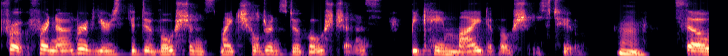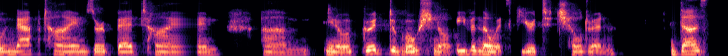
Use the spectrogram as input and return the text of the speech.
for for a number of years, the devotions, my children's devotions, became my devotions too. Hmm. So nap times or bedtime, um, you know, a good devotional, even though it's geared to children, does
